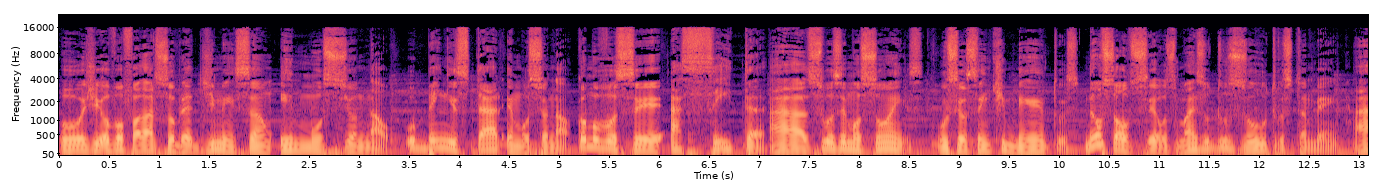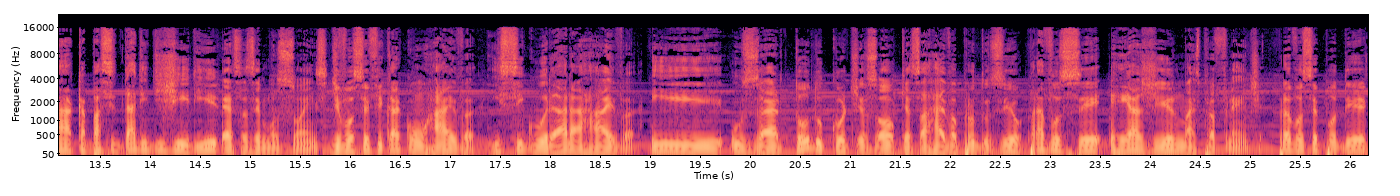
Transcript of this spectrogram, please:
Hoje eu vou falar sobre a dimensão emocional, o bem-estar emocional, como você aceita as suas emoções, os seus sentimentos, não só os seus, mas os dos outros também, a capacidade de gerir essas emoções de você ficar com raiva e segurar a raiva e usar todo o cortisol que essa raiva produziu para você reagir mais para frente, para você poder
